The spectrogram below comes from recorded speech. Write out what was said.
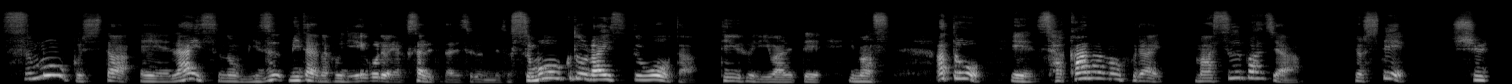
スモークした、えーライスの水みたいな風に英語では訳されてたりするんです。スモークドライスドウォーターっていう風に言われています。あと、えー魚のフライ、マスバジャー、そして、シュッ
